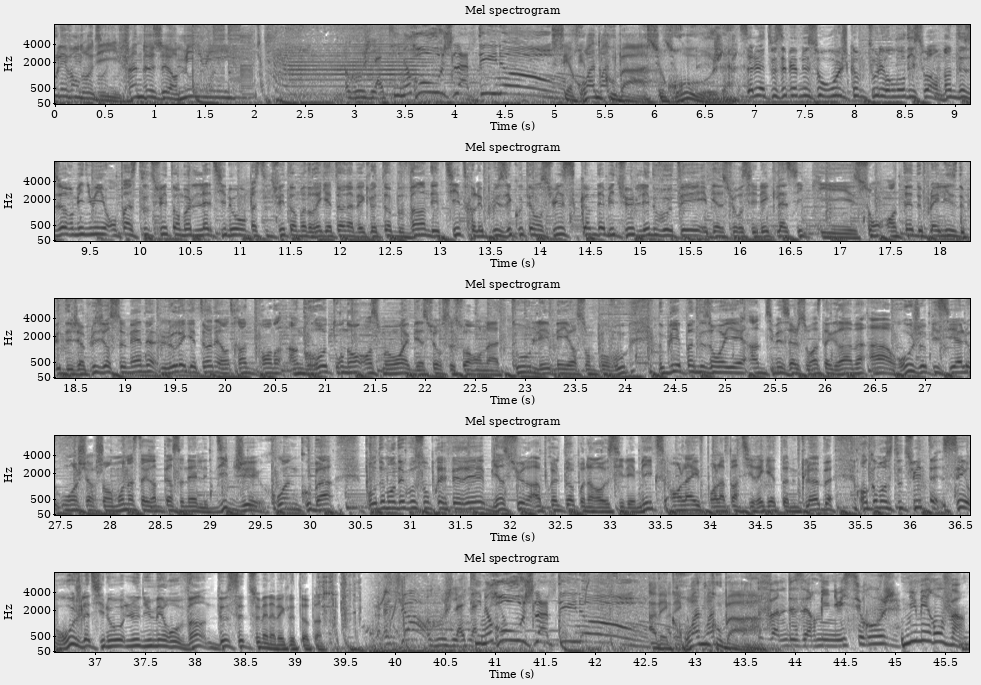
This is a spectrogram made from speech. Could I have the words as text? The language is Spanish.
tous les vendredis, 22h minuit. Rouge Latino. Rouge Latino. C'est Juan Cuba sur Rouge. Salut à tous et bienvenue sur Rouge comme tous les vendredis soirs 22h minuit. On passe tout de suite en mode latino on passe tout de suite en mode reggaeton avec le top 20 des titres les plus écoutés en Suisse. Comme d'habitude les nouveautés et bien sûr aussi les classiques qui sont en tête de playlist depuis déjà plusieurs semaines. Le reggaeton est en train de prendre un gros tournant en ce moment et bien sûr ce soir on a tous les meilleurs sons pour vous. N'oubliez pas de nous envoyer un petit message sur Instagram à Rouge officiel ou en cherchant mon Instagram personnel DJ Juan Cuba pour demander vos sons préférés. Bien sûr après le top on aura aussi les mix en live pour la partie Reggaeton Club. On commence tout de suite, c'est Rouge Latino, le numéro 20 de cette semaine avec le top. Rouge Latino. Rouge Latino Avec Juan Cuba. 22h minuit sur Rouge. Numéro 20.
